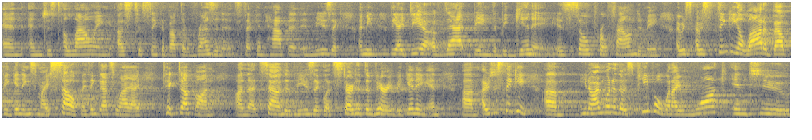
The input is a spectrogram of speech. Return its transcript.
and, and just allowing us to think about the resonance that can happen in music. I mean, the idea of that being the beginning is so profound to me. I was, I was thinking a lot about beginnings myself. I think that's why I picked up on, on that sound of music. Let's start at the very beginning. And um, I was just thinking, um, you know, I'm one of those people when I walk into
